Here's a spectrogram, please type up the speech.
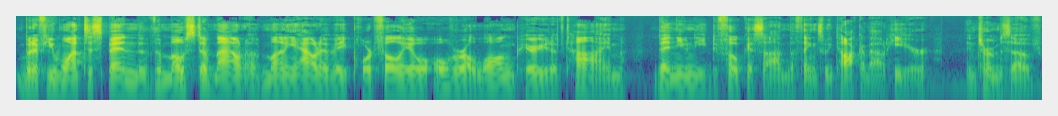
But if you want to spend the most amount of money out of a portfolio over a long period of time, then you need to focus on the things we talk about here in terms of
